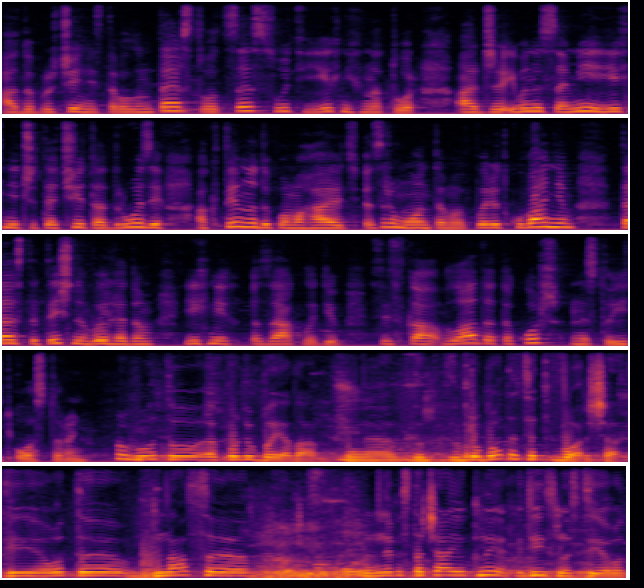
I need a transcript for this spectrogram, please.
а доброчинність та волонтерство це суть їхніх натур. Адже і вони самі, і їхні читачі та друзі активно допомагають з ремонтами, впорядкуванням та естетичним виглядом їхніх закладів. Сільська влада також не стоїть осторонь. Роботу е, полюбила. Е, Робота це творча. І от е, в нас е, не вистачає книг дійсності. От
